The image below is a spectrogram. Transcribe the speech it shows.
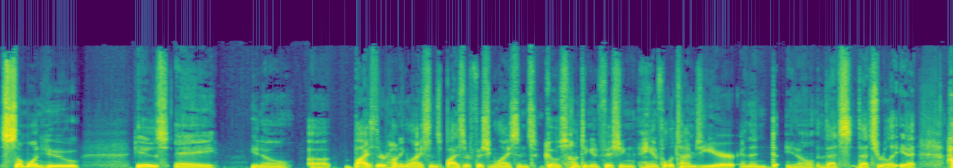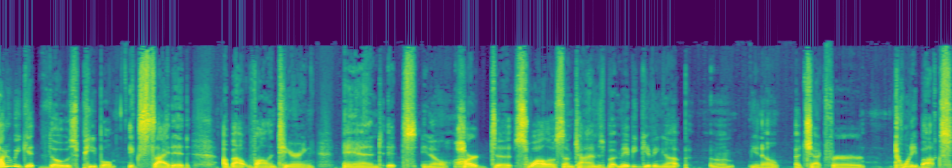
someone who is a, you know, uh, buys their hunting license, buys their fishing license, goes hunting and fishing a handful of times a year, and then you know that's that's really it. How do we get those people excited about volunteering? And it's you know hard to swallow sometimes, but maybe giving up, um, you know, a check for twenty bucks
